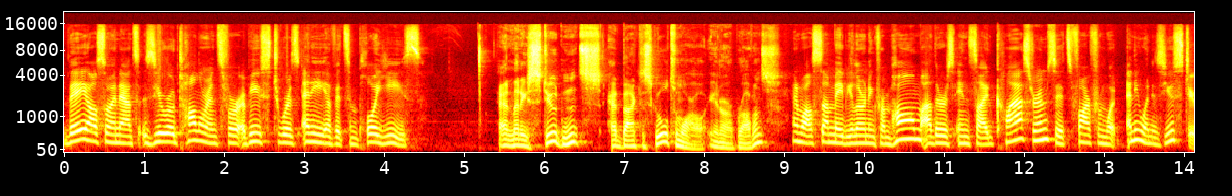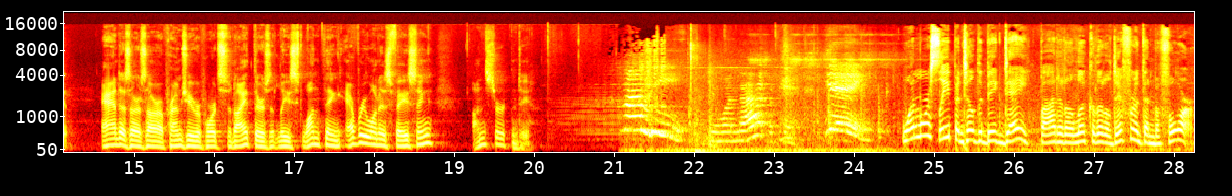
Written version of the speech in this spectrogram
They also announced zero tolerance for abuse towards any of its employees. And many students head back to school tomorrow in our province. And while some may be learning from home, others inside classrooms, it's far from what anyone is used to. And as our Zara Premji reports tonight, there's at least one thing everyone is facing uncertainty. Mommy! You want that? Okay. Yay! One more sleep until the big day, but it'll look a little different than before.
